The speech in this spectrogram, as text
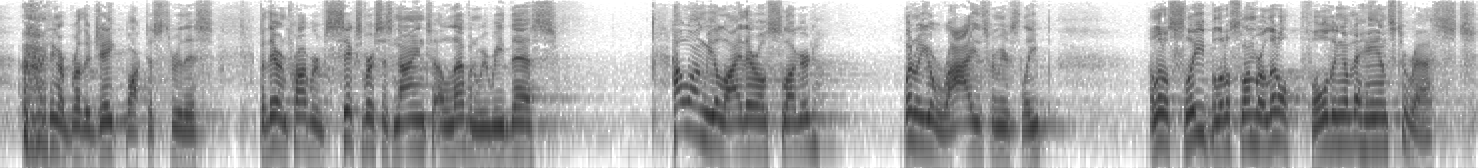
I think our brother Jake walked us through this. But there in Proverbs 6, verses 9 to 11, we read this How long will you lie there, O sluggard? When will you rise from your sleep? A little sleep, a little slumber, a little folding of the hands to rest,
